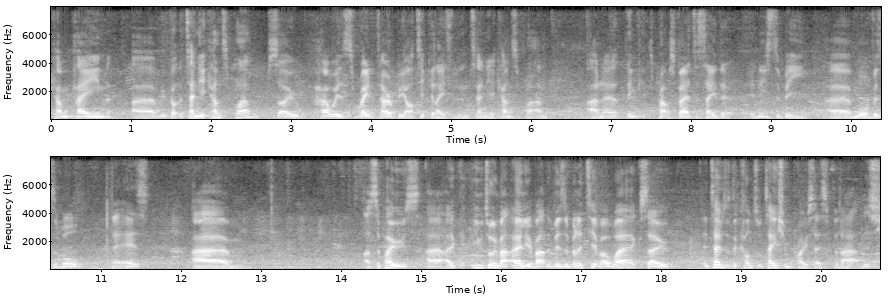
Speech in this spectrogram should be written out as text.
campaign, uh, we've got the 10 year cancer plan. So, how is radiotherapy articulated in the 10 year cancer plan? And I think it's perhaps fair to say that it needs to be uh, more visible than it is. Um, I suppose uh, you were talking about earlier about the visibility of our work. So, in terms of the consultation process for that, there's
